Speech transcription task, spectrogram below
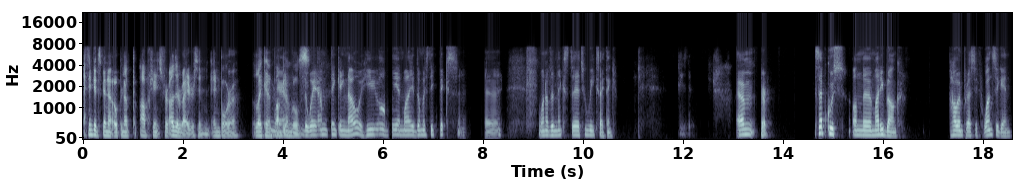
I think it's going to open up opportunities for other riders in, in Bora, like uh, Bob Yeah, Jungels. The way I'm thinking now, he will be in my domestic picks one of the next uh, two weeks, I think. Um, Sure. Sepp Kuss on the Marie-Blanque. How impressive. Once again,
